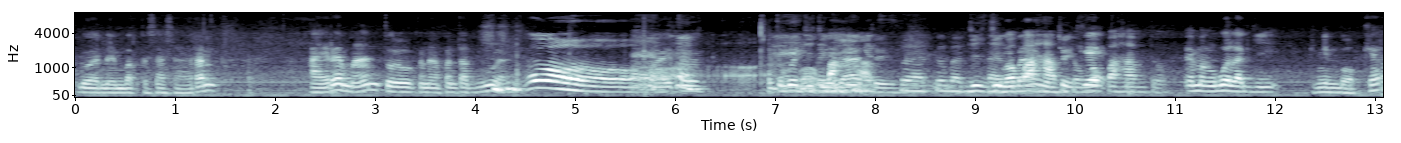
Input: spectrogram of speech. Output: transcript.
gua nembak ke sasaran airnya mantul kena pantat gua wow nah itu itu gue jijik banget jijik gua banget paham cuy. tuh. Gua paham tuh. emang gue lagi pingin boker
